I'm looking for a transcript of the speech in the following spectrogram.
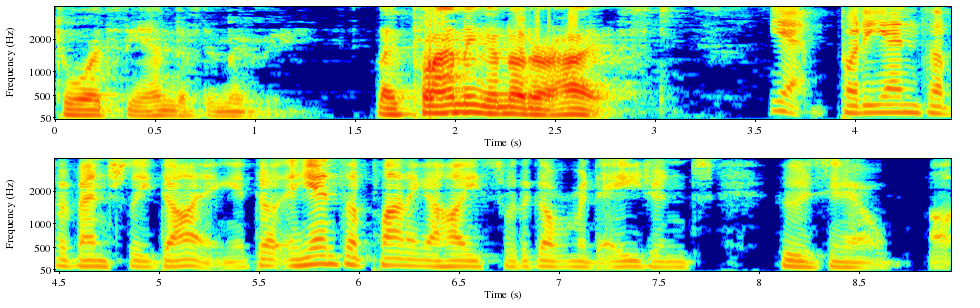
towards the end of the movie like planning another heist yeah, but he ends up eventually dying. Do- he ends up planning a heist with a government agent who's, you know, uh,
